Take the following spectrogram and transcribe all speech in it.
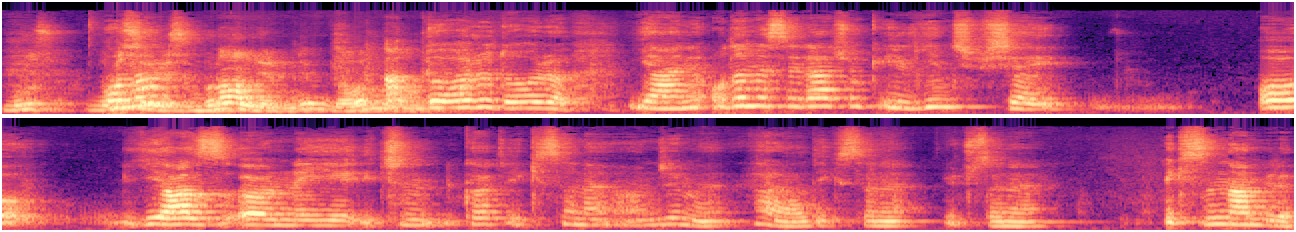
Bunu, bunu Olan- söylüyorsun. Bunu anlıyorum değil mi? Doğru mu? Anlıyorum? doğru doğru. Yani o da mesela çok ilginç bir şey. O yaz örneği için kaç iki sene önce mi? Herhalde iki sene, üç sene. İkisinden biri.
